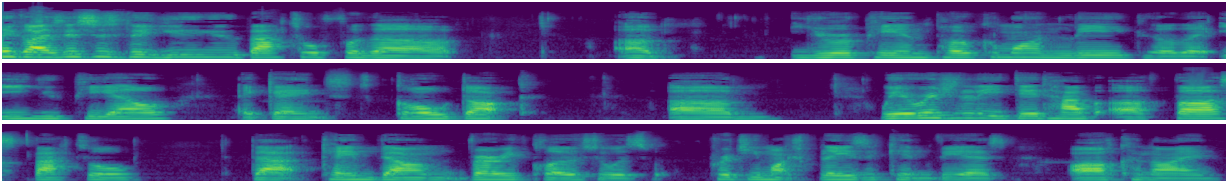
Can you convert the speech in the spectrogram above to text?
Hey guys, this is the UU battle for the uh, European Pokemon League, or the EUPL, against Golduck. Um, we originally did have a first battle that came down very close. It was pretty much Blaziken vs Arcanine.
